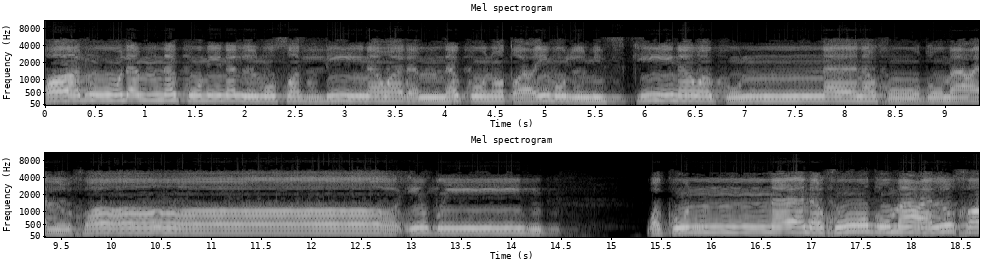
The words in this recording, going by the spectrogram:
قالوا لم نك من المصلين ولم نك نطعم المسكين وكنا نخوض مع الخائضين وكنا نخوض مع الخائضين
